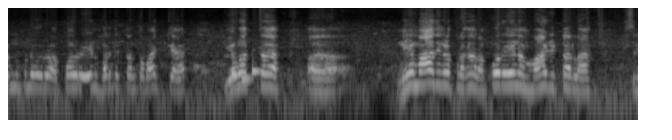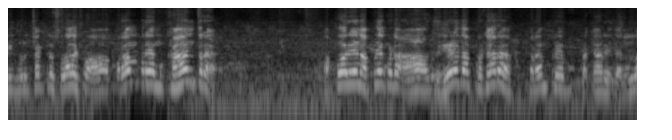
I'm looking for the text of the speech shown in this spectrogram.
ಅಮ್ಮನವರು ಅಪ್ಪ ಅವರು ಏನು ಬರೆದಿಟ್ಟಂಥ ವಾಕ್ಯ, ಇವತ್ತ ನಿಯಮಾದಿಗಳ ಪ್ರಕಾರ ಅಪ್ಪವರು ಏನು ಮಾಡಿಟ್ಟಾರಲ್ಲ, ಶ್ರೀ ಗುರುಚಕ್ರ ಸುಧಾಶು ಆ ಪರಂಪರೆ ಮುಖಾಂತರ ಅಪ್ಪವ್ರು ಏನು ಅಪ್ಪಣೆ ಕೂಡ ಆ ಹೇಳಿದ ಪ್ರಕಾರ, ಪರಂಪರೆ ಪ್ರಕಾರ ಇದೆಲ್ಲ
